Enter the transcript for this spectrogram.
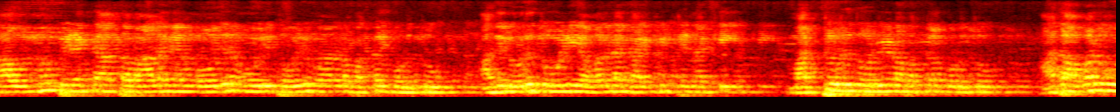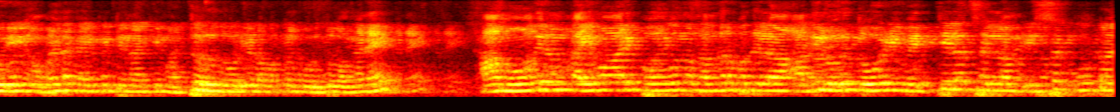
ആ ഒന്നും പിഴയ്ക്കാത്ത ബാലകൻ മോചനം ഒരു തോഴിമാരുടെ മക്കൾ കൊടുത്തു. അതിൽ ഒരു തോഴി അവളുടെ കൈക്കിട്ടിണക്കി മറ്റൊരു തോഴിയുടെ മക്കൾ കൊടുത്തു. അത് അവൾ ഊരി അവളുടെ കൈക്കിട്ടിണക്കി മറ്റൊരു തോഴിയുടെ മക്കൾ കൊടുത്തു. അങ്ങനെ ആ മോതിരം കൈമാറി പോകുന്ന സന്ദർഭത്തിൽ അതിൽ ഒരു തോഴി വെറ്റില ചെല്ലം വിഷക്കൂട്ട്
